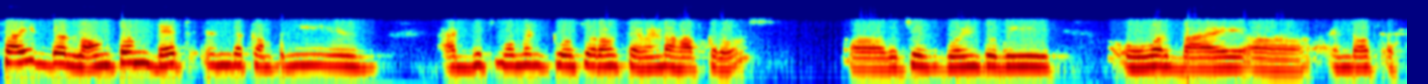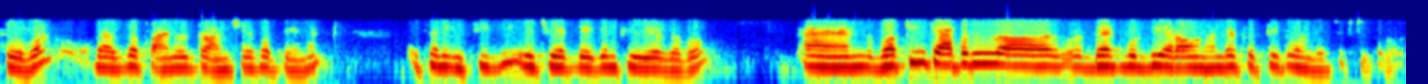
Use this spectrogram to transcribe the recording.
side, the long-term debt in the company is at this moment close to around 7.5 crore, which is going to be over by end of October. That's the final tranche of payment. It's an ECB which we had taken few years ago. And working capital uh, debt would be around 150 to 160 crores.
